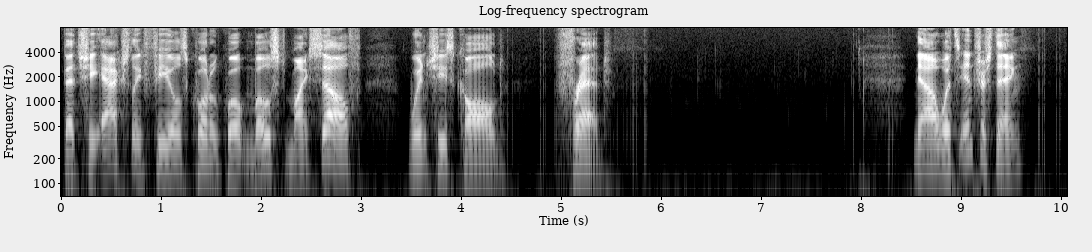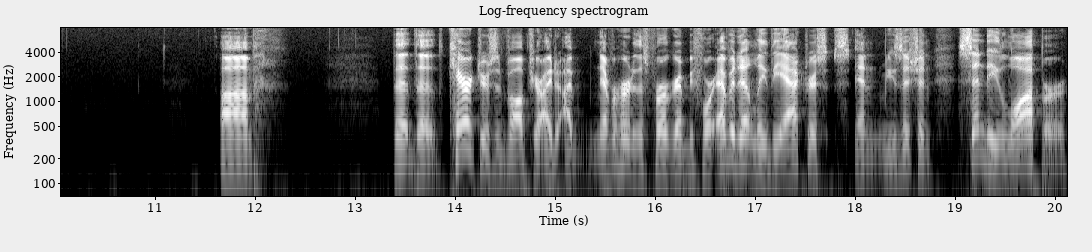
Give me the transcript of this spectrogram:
that she actually feels quote unquote most myself when she's called Fred. Now, what's interesting, um, the the characters involved here, I, have never heard of this program before. Evidently, the actress and musician Cyndi Lauper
